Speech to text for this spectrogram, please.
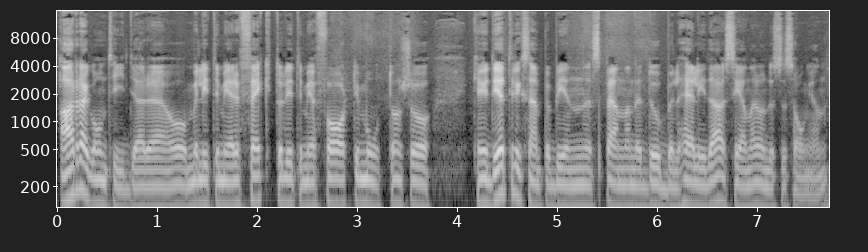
Aragon tidigare och med lite mer effekt och lite mer fart i motorn så kan ju det till exempel bli en spännande dubbelhelg där senare under säsongen.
